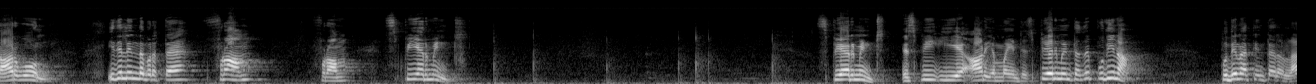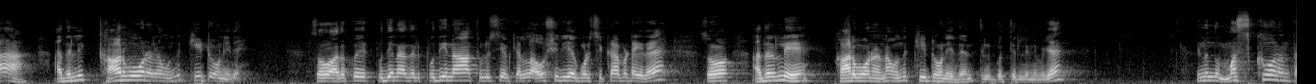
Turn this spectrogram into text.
carvone ಇದರಿಂದ ಬರುತ್ತೆ? From from spearmint spearmint S P E A R M I ಅಂತ ಸ್ಪಿಯರ್ಮಿಂಟ್ ಅಂದರೆ ಪುದೀನ. ಪುದೀನ ತಿಂತಾರಲ್ಲ, ಅದರಲ್ಲಿ ಕಾರ್ಬೋನ್ ಅನ್ನೋ ಒಂದು ಕೀಟೋನ್ ಇದೆ. ಸೊ ಅದಕ್ಕೂ ಪುದೀನದಲ್ಲಿ ಪುದೀನ ತುಳಸಿ ಅವಕ್ಕೆಲ್ಲ ಔಷಧೀಯ ಗುಣ ಸಿಕ್ಕಾಪಟ್ಟೆ ಇದೆ. ಸೊ ಅದರಲ್ಲಿ ಕಾರ್ಬೋನ್ ಅನ್ನೋ ಒಂದು ಕೀಟೋನ್ ಇದೆ ಅಂತ ಗೊತ್ತಿರಲಿ ನಿಮಗೆ. ಇನ್ನೊಂದು ಮಸ್ಕೋನ್ ಅಂತ.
